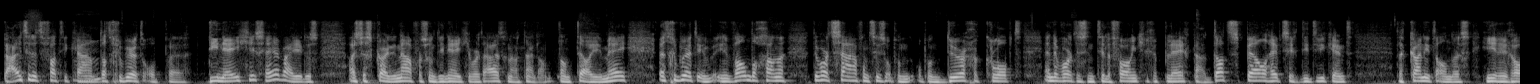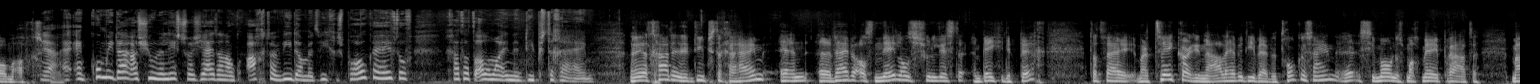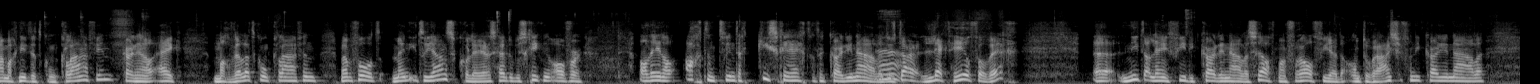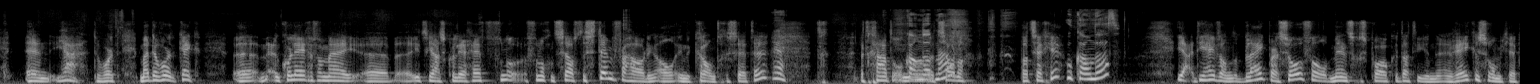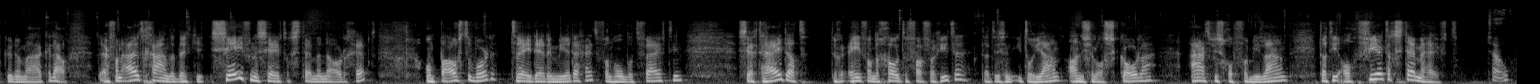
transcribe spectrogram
buiten het Vaticaan. Mhm. Dat gebeurt op uh, dineetjes, hè, waar je dus, als je als kardinaal voor zo'n dineetje wordt uitgenodigd, nou, dan, dan tel je mee. Het gebeurt in, in wandelgangen. Er wordt s'avonds eens op een, op een deur geklopt en er wordt dus een telefoontje gepleegd. Nou, dat spel heeft zich dit weekend dat kan niet anders, hier in Rome afgesproken. Ja, en kom je daar als journalist zoals jij dan ook achter wie dan met wie gesproken heeft? Of gaat dat allemaal in het diepste geheim? Nee, het gaat in het diepste geheim. En uh, wij hebben als Nederlandse journalisten een beetje de pech... dat wij maar twee kardinalen hebben die bij betrokken zijn. Uh, Simonus mag meepraten, maar mag niet het conclave in. Kardinaal Eijk mag wel het conclave in. Maar bijvoorbeeld mijn Italiaanse collega's hebben de beschikking over alleen al 28 kiesgerechtigde kardinalen. Dus daar lekt heel veel weg. Uh, niet alleen via die kardinalen zelf, maar vooral via de entourage van die kardinalen. En ja, er wordt... Maar er wordt... Kijk, uh, een collega van mij, uh, Italiaans collega... heeft van, vanochtend zelfs de stemverhouding al in de krant gezet. Hè? Ja. Het, het, gaat om... Hoe kan dat nou? Nog, wat zeg je? Hoe kan dat? Ja, die heeft dan blijkbaar zoveel mensen gesproken... dat hij een, een rekensommetje heeft kunnen maken. Nou, ervan uitgaande dat je 77 stemmen nodig hebt... om paus te worden, tweederde meerderheid van 115... zegt hij dat de, een van de grote favorieten, dat is een Italiaan, Angelo Scola, aartsbisschop van Milaan, dat hij al 40 stemmen heeft. Zo.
